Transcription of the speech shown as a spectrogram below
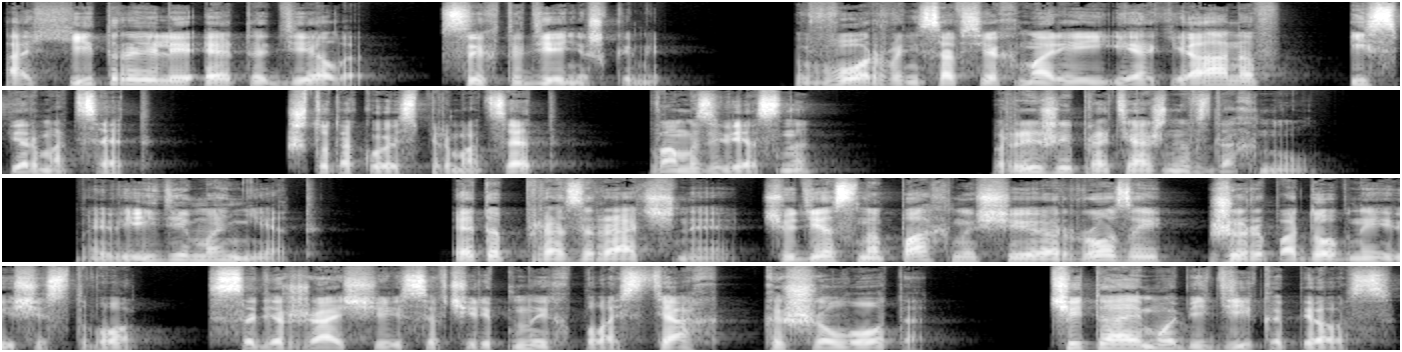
А хитрое ли это дело с их-то денежками? ворвань со всех морей и океанов и спермацет. Что такое спермацет? Вам известно? Рыжий протяжно вздохнул. Видимо, нет. Это прозрачное, чудесно пахнущее розой жироподобное вещество, содержащееся в черепных полостях кашелота. Читай, Моби Дика, пес,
